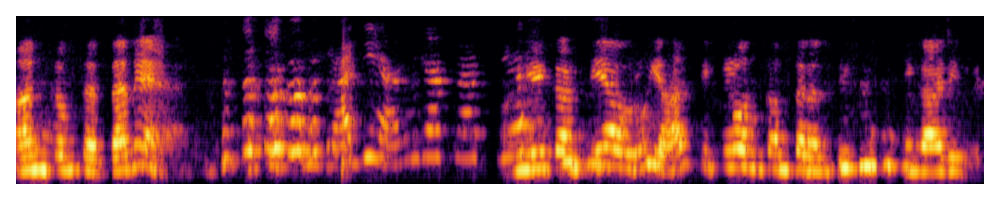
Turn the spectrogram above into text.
ಅನ್ಕೊಂತಾರೆ ತಾನೆ? ಹಂಗೆ ಕಟ್ಟಿ ಅವರು ಯಾರ್ ತಿಕ್ಲು ಅನ್ಕೊಂತಾರಂತೆ ಹಿಂಗ ಆಡಿದ್ರೆ.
